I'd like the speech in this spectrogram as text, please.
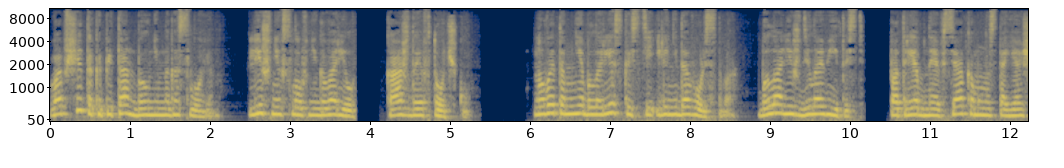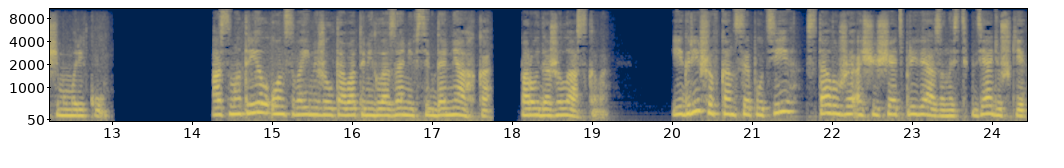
Вообще-то капитан был немногословен, лишних слов не говорил, каждое в точку. Но в этом не было резкости или недовольства, была лишь деловитость, потребное всякому настоящему моряку. Осмотрел он своими желтоватыми глазами всегда мягко, порой даже ласково. И Гриша в конце пути стал уже ощущать привязанность к дядюшке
